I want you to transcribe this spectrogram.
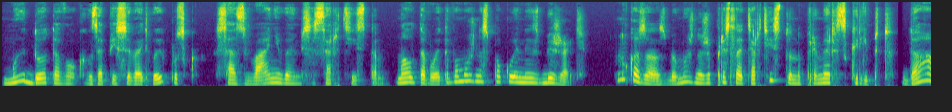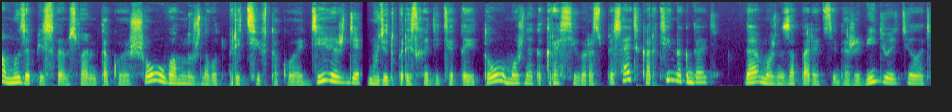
Мы до того, как записывать выпуск, созваниваемся с артистом. Мало того, этого можно спокойно избежать. Ну, казалось бы, можно же прислать артисту, например, скрипт. Да, мы записываем с вами такое шоу, вам нужно вот прийти в такой одежде, будет происходить это и то, можно это красиво расписать, картинок дать. Да, можно запариться и даже видео сделать,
